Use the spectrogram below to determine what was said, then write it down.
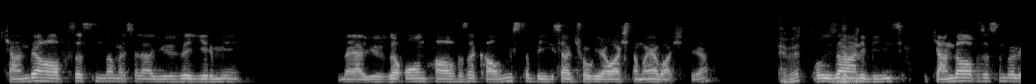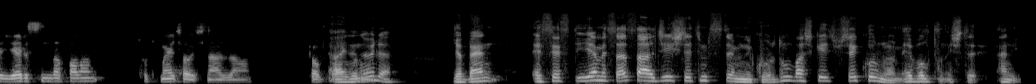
kendi hafızasında mesela %20 veya %10 hafıza kalmışsa bilgisayar çok yavaşlamaya başlıyor. Evet. O yüzden hani bilgis- kendi hafızasının böyle yarısında falan tutmaya çalışın her zaman. Çok Aynen öyle. Ya ben SSD'ye mesela sadece işletim sistemini kurdum. Başka hiçbir şey kurmuyorum. Ableton işte hani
